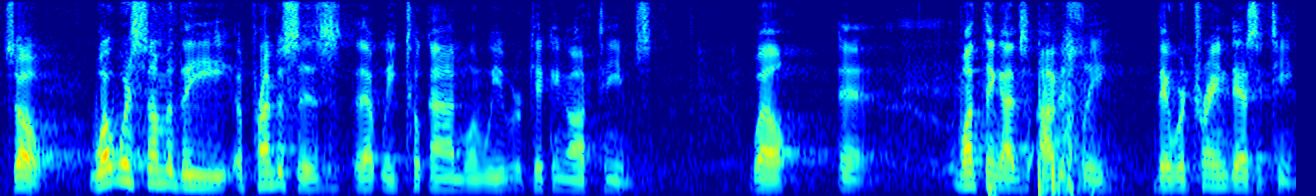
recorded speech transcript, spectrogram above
So, what were some of the premises that we took on when we were kicking off teams? Well, uh, one thing, I was, obviously, they were trained as a team,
